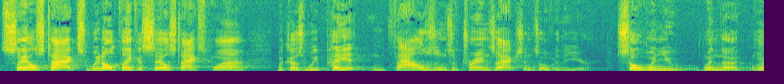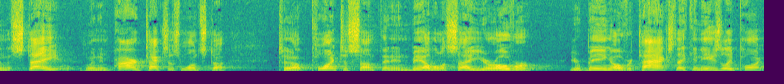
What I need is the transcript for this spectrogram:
sales tax, we don't think of sales tax. Why? Because we pay it in thousands of transactions over the year. So when, you, when, the, when the state, when Empowered Texas wants to to point to something and be able to say you're over you're being overtaxed, they can easily point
